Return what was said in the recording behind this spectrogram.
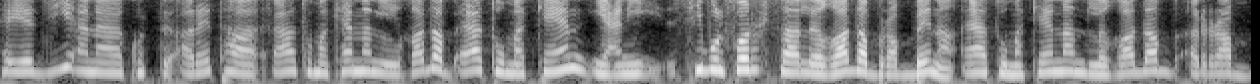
هي دي أنا كنت قريتها اعطوا مكانا للغضب اعطوا مكان يعني سيبوا الفرصة لغضب ربنا اعطوا مكانا لغضب الرب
